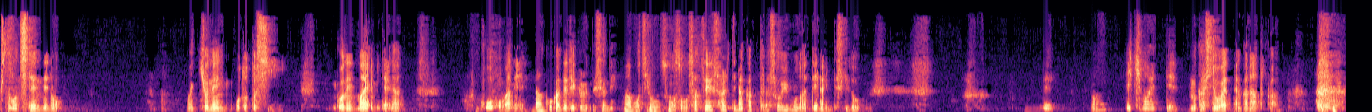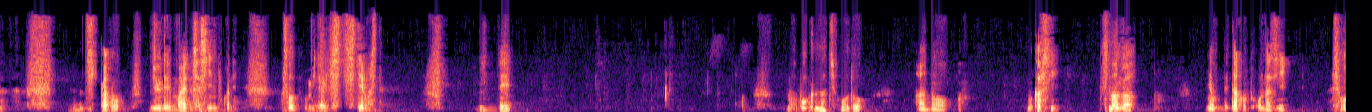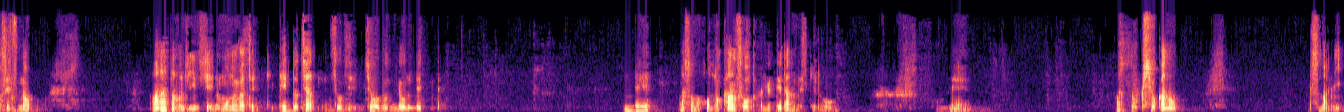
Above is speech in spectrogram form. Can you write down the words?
その地点での、まあ、去年、一昨年、5年前みたいな候補がね、何個か出てくるんですよね。まあもちろんそもそも撮影されてなかったらそういうものは出ないんですけど、で、まあ、駅前って昔どうやったんかなとか、実家の10年前の写真とかね、そんなの見たりししてました。で、まあ、僕がちょうど、あの、昔、妻が読んでたのと同じ小説の、あなたの人生の物語っていうテッド・チャンのやつをねちょうど読んでて、で、まあ、その本の感想とか言ってたんですけど、ねまあ、読書家の妻に、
